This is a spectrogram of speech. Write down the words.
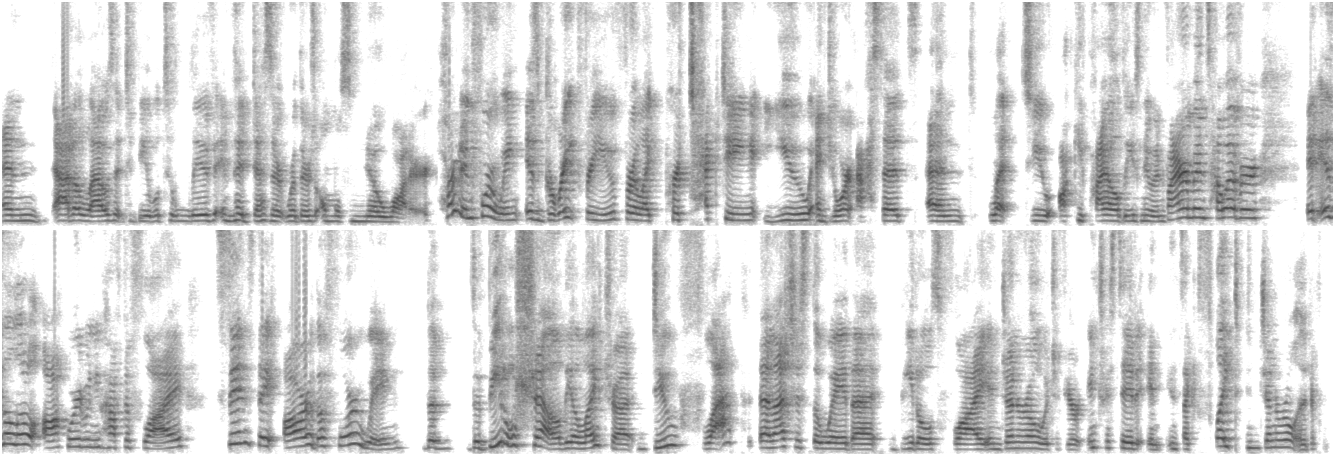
and that allows it to be able to live in the desert where there's almost no water. Hardened forewing is great for you for like protecting you and your assets and lets you occupy all these new environments. However, it is a little awkward when you have to fly since they are the forewing the the beetle shell, the elytra, do flap, and that's just the way that beetles fly in general. Which, if you're interested in insect flight in general and the different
